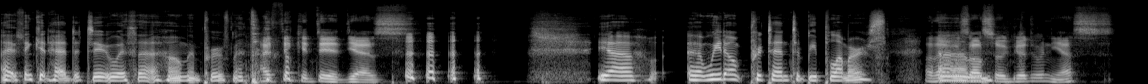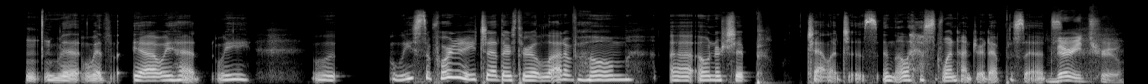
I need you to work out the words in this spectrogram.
i think it had to do with uh, home improvement I think it did. Yes. yeah uh, we don't pretend to be plumbers Oh, that was Um, also a good one. Yes. with, with yeah we had we we- we supported each other through a lot of home uh, ownership challenges in the last 100 episodes Very true.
